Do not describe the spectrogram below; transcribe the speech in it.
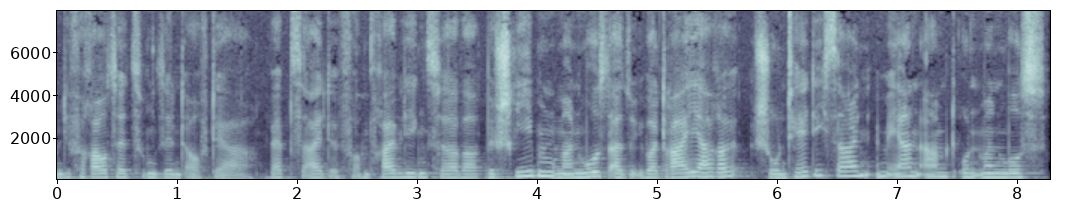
Und die Voraussetzungen sind auf der Webseite vom Freiwilligen-Server beschrieben. Man muss also über drei Jahre schon tätig sein im Ehrenamt und man muss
